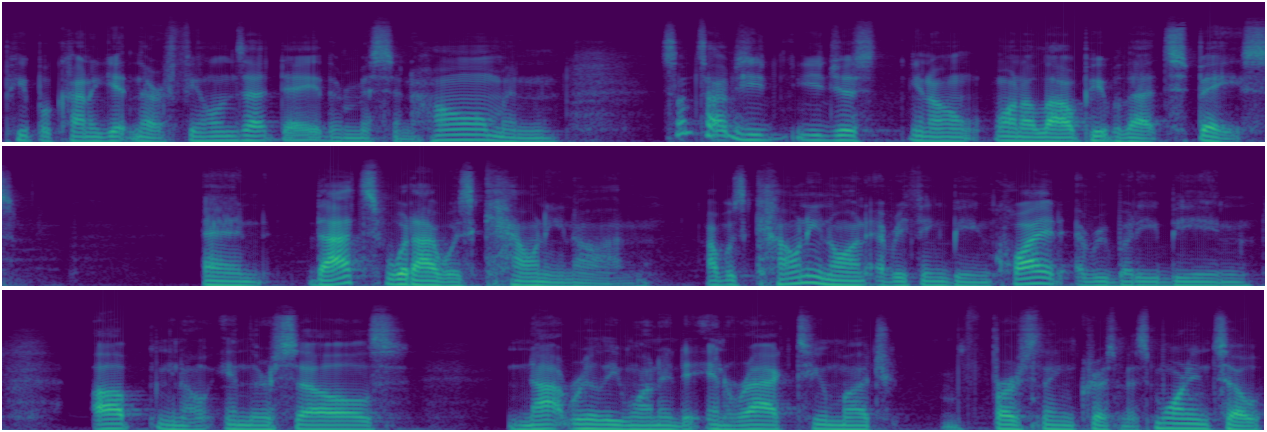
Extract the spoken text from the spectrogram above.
people kind of getting their feelings that day. They're missing home. And sometimes you, you just, you know, want to allow people that space. And that's what I was counting on. I was counting on everything being quiet, everybody being up, you know, in their cells, not really wanting to interact too much first thing Christmas morning. So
